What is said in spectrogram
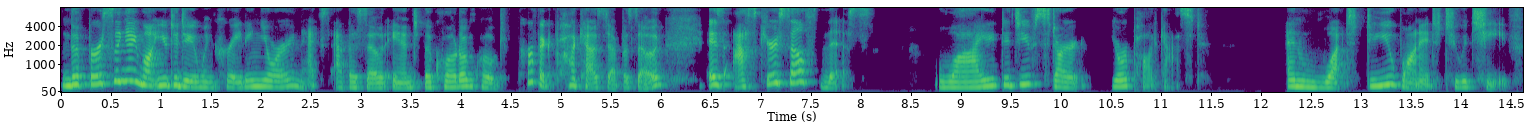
the first thing I want you to do when creating your next episode and the quote unquote perfect podcast episode is ask yourself this Why did you start your podcast? And what do you want it to achieve?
